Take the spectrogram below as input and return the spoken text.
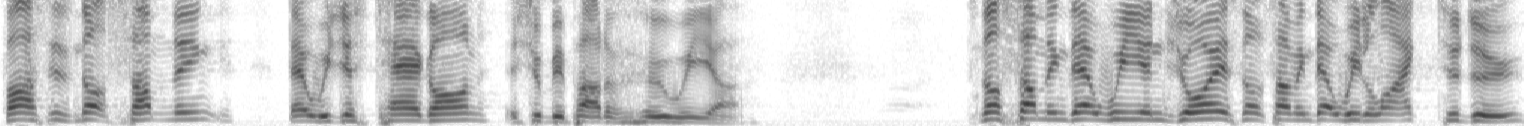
Fast is not something that we just tag on, it should be part of who we are. It's not something that we enjoy, it's not something that we like to do,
